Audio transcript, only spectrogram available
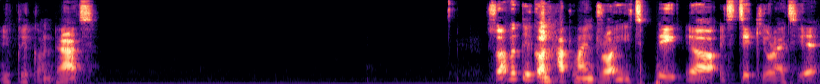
you click on that. So after click on outline drawing, pay, uh, it's take you right here.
